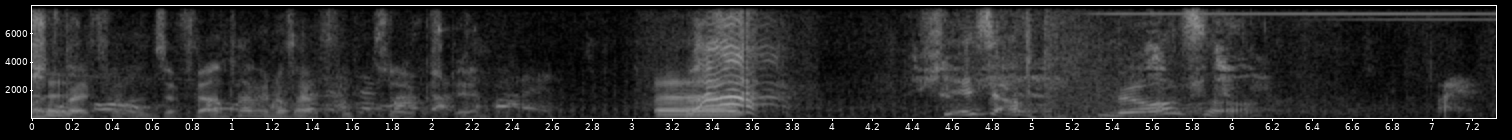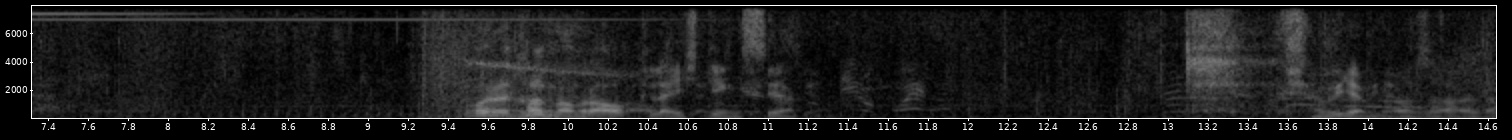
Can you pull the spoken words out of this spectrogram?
schon Toll. weit von uns entfernt haben wir noch ein Flugzeug stehen. Äh, Hier ist auch Mörser. Guck mal, da drüben haben wir auch gleich Dings hier. Schon wieder Mörser, Alter.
